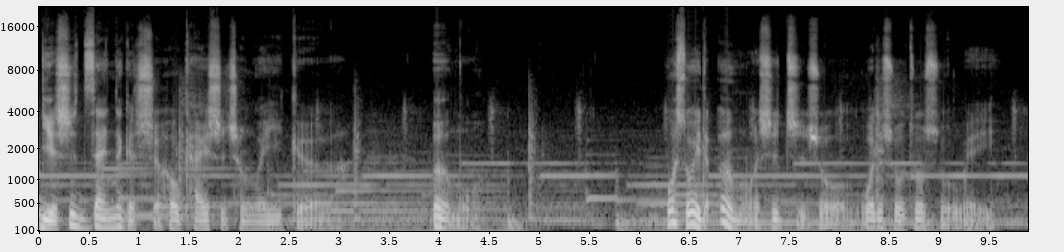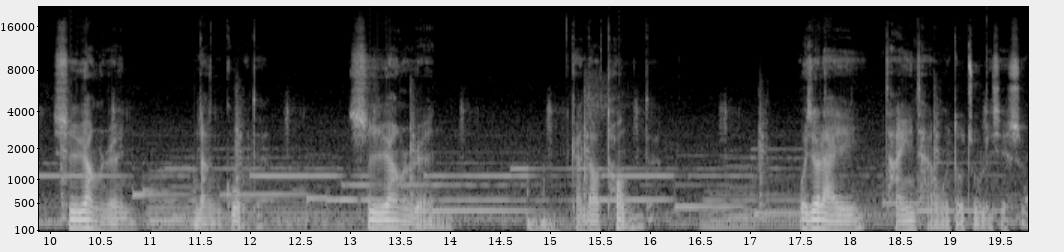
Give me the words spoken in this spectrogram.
也是在那个时候开始成为一个恶魔。我所谓的恶魔，是指说我的所作所为是让人难过的，是让人感到痛的。我就来谈一谈我都做了些什么。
